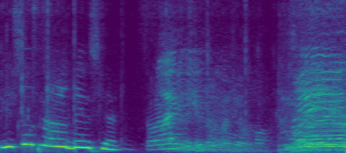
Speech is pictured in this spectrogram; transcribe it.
Ісус народився! Немає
